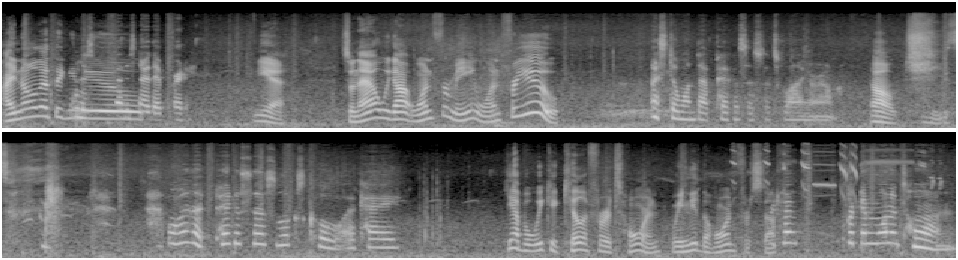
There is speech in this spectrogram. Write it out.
I know that they I can just, I just know they're pretty. Yeah. So now we got one for me, one for you. I still want that Pegasus that's flying around. Oh, jeez. Well, Pegasus looks cool, okay? yeah, but we could kill it for its horn. We need the horn for I stuff. don't freaking want its horn.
